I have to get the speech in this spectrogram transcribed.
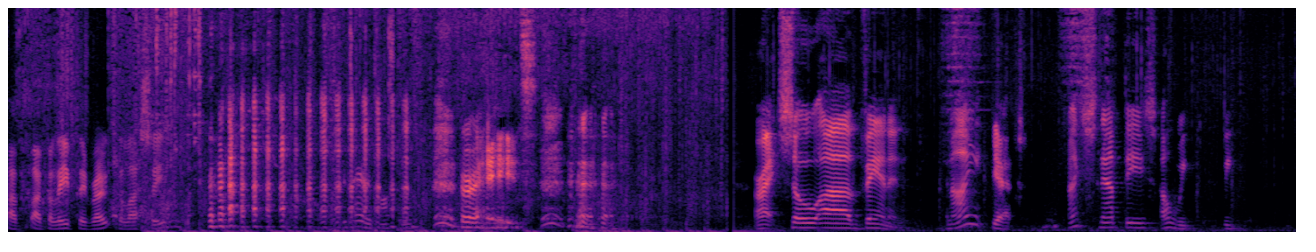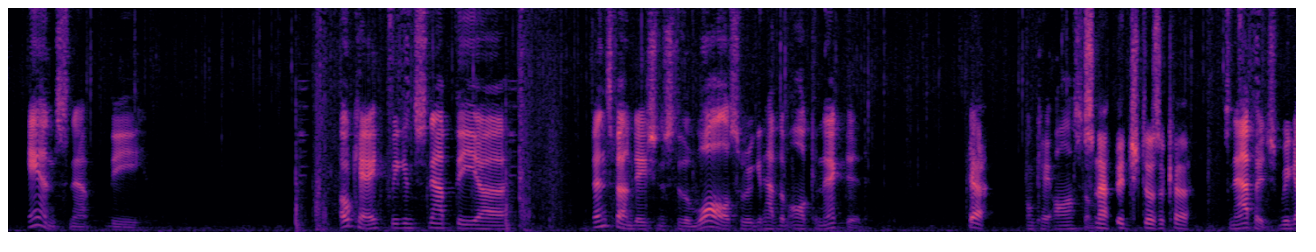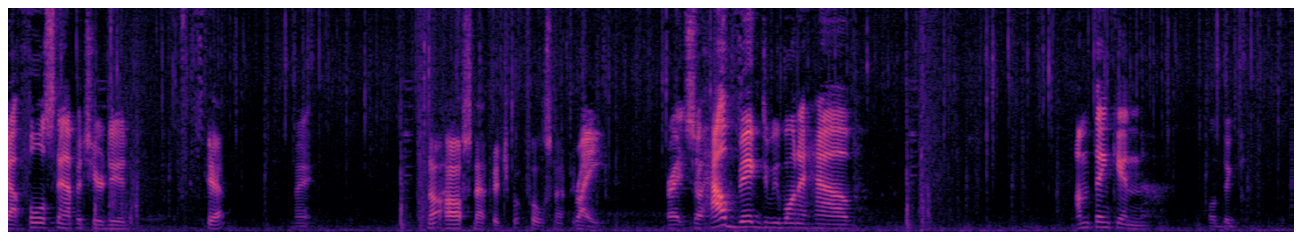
I, I believe they wrote the last season. Right. All right. So, uh, Vannon, can I Yes. Can I snap these? Oh, we we can snap the. Okay, we can snap the uh, fence foundations to the wall so we can have them all connected. Yeah. Okay, awesome. Snappage does occur. Snappage. We got full snappage here, dude. Yeah. Right. Not half snappage, but full snappage. Right. Right. So how big do we want to have? I'm thinking. Well, the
